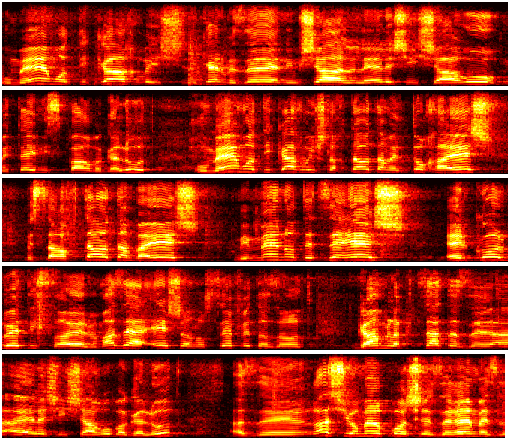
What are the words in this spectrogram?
ומהם עוד תיקח, ויש, כן, וזה נמשל לאלה שיישארו מתי מספר בגלות, ומהם עוד תיקח והשלכת אותם אל תוך האש, ושרפת אותם באש, ממנו תצא אש אל כל בית ישראל. ומה זה האש הנוספת הזאת, גם לקצת הזה, האלה שיישארו בגלות? אז uh, רש"י אומר פה שזה רמז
